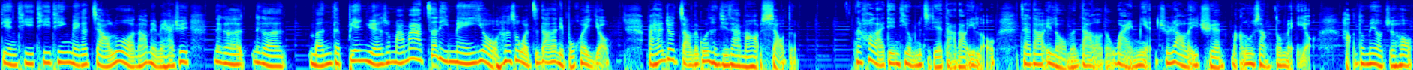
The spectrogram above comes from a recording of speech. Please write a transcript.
电梯梯厅每个角落，然后妹妹还去那个那个。门的边缘说：“妈妈，这里没有。”她说：“我知道那里不会有。”反正就找的过程其实还蛮好笑的。那后来电梯我们就直接打到一楼，再到一楼我们大楼的外面去绕了一圈，马路上都没有。好，都没有之后，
